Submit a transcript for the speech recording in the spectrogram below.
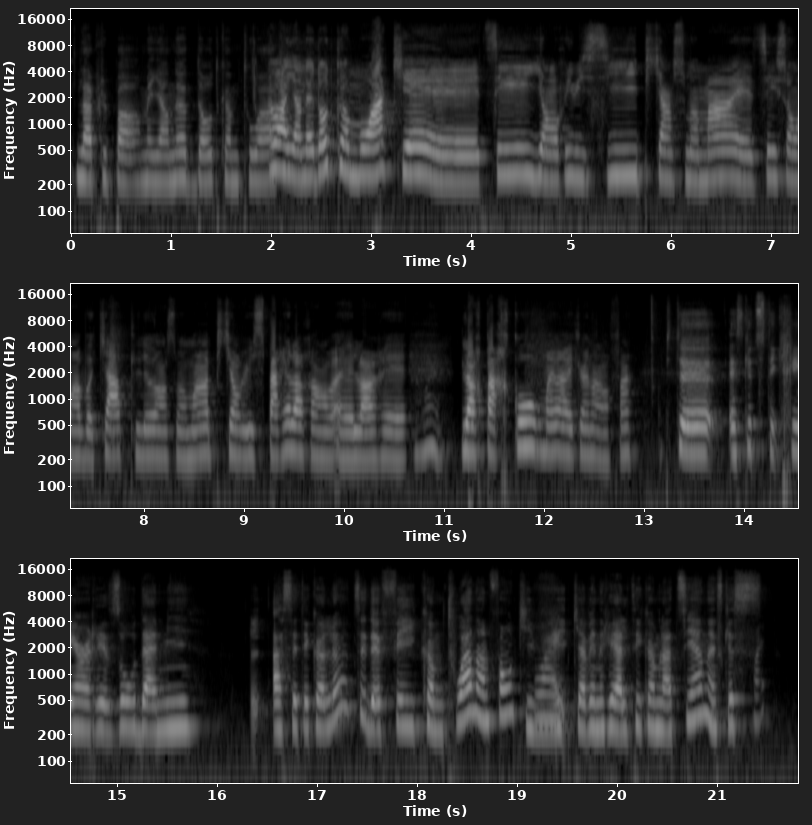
La plupart, mais il y en a d'autres comme toi. Ah, il y en a d'autres comme moi qui, euh, tu sais, ils ont réussi, puis qui en ce moment, euh, tu sais, sont avocates, là, en ce moment, puis qui ont réussi pareil leur, euh, leur, leur parcours, même avec un enfant. Puis est-ce que tu t'es créé un réseau d'amis à cette école-là, tu sais, de filles comme toi, dans le fond, qui, qui avaient une réalité comme la tienne? Est-ce que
